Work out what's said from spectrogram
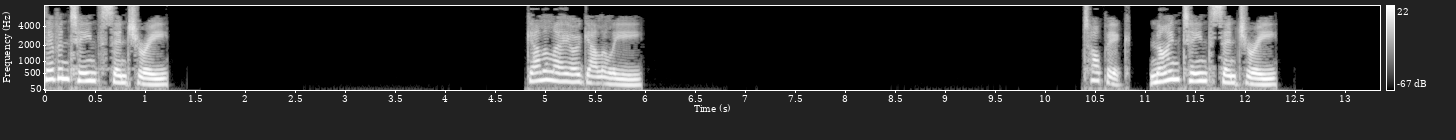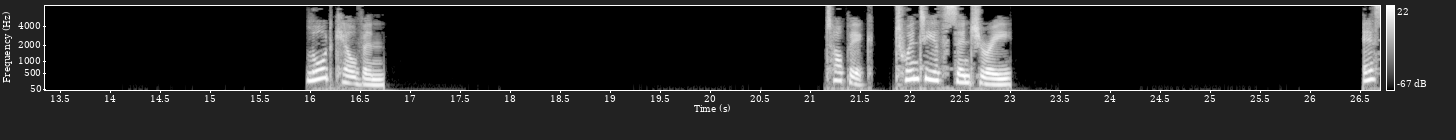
17th century. Galileo Galilei. Topic: 19th century. Lord Kelvin. Topic: 20th century. S.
